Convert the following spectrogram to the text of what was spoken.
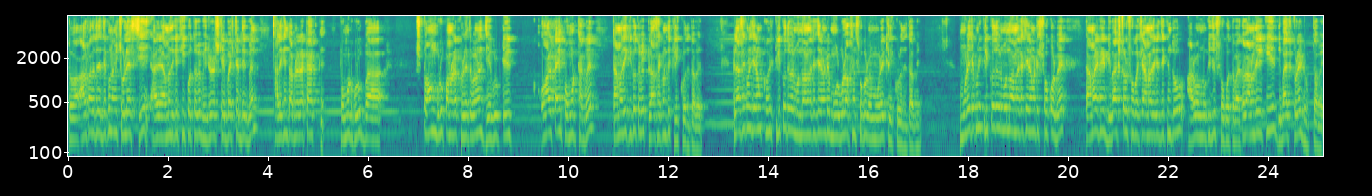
তো আলফাতে দেখুন, আমি চলে এসেছি। আর আমাদেরকে কী করতে হবে, ভিডিওটা স্টেপ বাই স্টেপ দেখবেন। তাহলে কিন্তু আপনারা একটা প্রমোট গ্রুপ বা স্ট্রং গ্রুপ আপনারা খুলে নিতে পারবেন, যে গ্রুপটি অল টাইম প্রমোট থাকবে। তা আমাদের কী করতে হবে প্লাস অ্যাকাউন্টে ক্লিক করে দিতে হবে। প্লাস এখন যেরকম ক্লিক করতে দেবেন বন্ধু, আমাদের কাছে যেরকম মোড়গুলো অপশন শো করবে মোড়ে ক্লিক করে দিতে হবে। মোড়ে যখনই ক্লিক করে দেবেন বন্ধু আমার কাছে এরকম শো করবে। তা আমার এখানে ডিভাইস স্টোর শো করছে, আমাদের কাছে কিন্তু আরও অন্য কিছু শো করতে পারে। তবে আমাদেরকে কি ডিভাইস স্টোরে ঢুকতে হবে?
